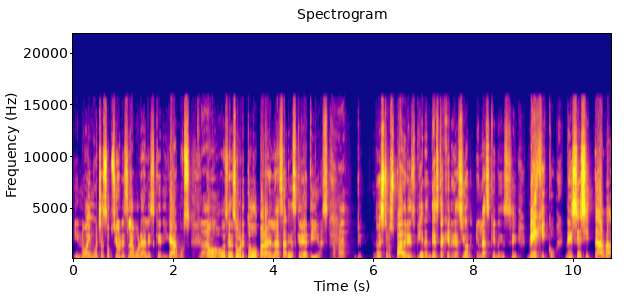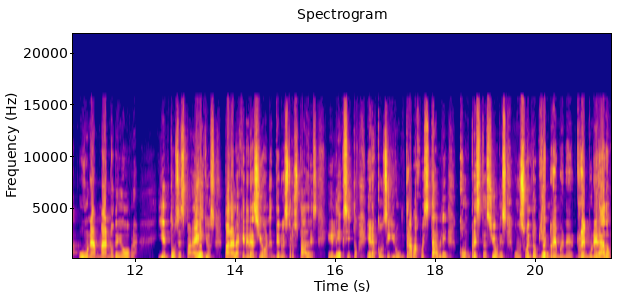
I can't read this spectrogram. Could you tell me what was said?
y no hay muchas opciones laborales que digamos, ¿no? O sea, sobre todo para las áreas creativas. Nuestros padres vienen de esta generación en las que México necesitaba una mano de obra y entonces para ellos, para la generación de nuestros padres, el éxito era conseguir un trabajo estable, con prestaciones, un sueldo bien remunerado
